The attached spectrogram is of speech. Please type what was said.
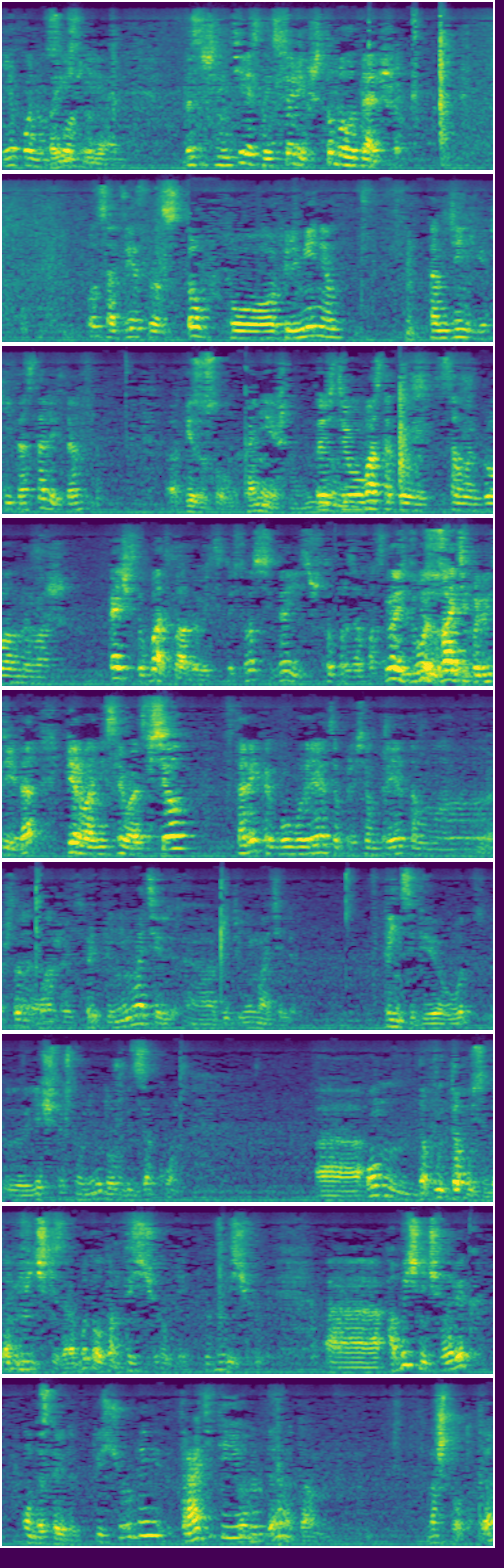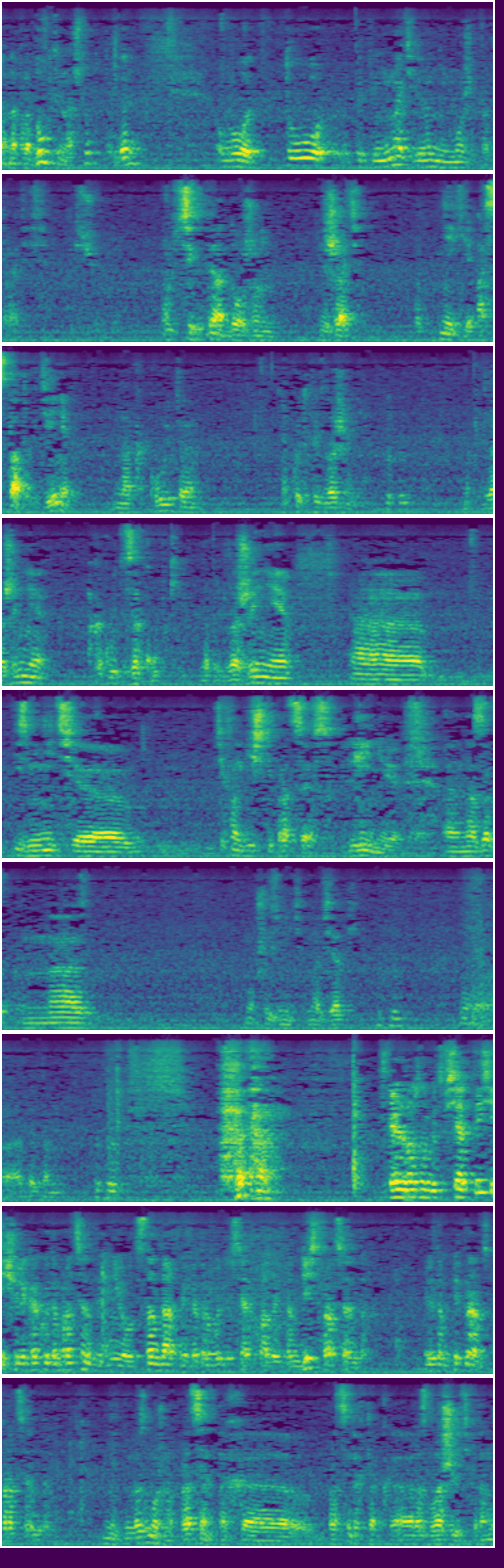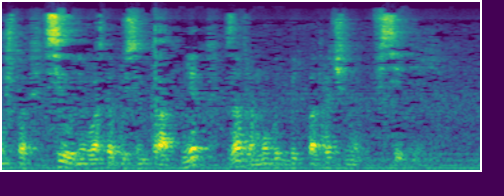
Я понял, боюсь, сложно. нереально. Достаточно интересная история. Что было дальше? Вот, соответственно, стоп по пельменям. Там деньги какие-то остались, да? Безусловно, конечно. То есть у вас такое самое главное ваше качество вы откладываете. То есть у вас всегда есть что про запас. Ну, есть двое, два типа людей, да? Первые, они сливают все, вторые как бы умудряются при всем при этом э, что-то положить. предприниматель, э, предприниматель, в принципе, вот э, я считаю, что у него должен быть закон. Он, допу- допустим, да, мифически заработал там тысячу рублей. Тысячу рублей. Обычный человек, он достает эту тысячу рублей, тратит ее, Мгм. да, там, на что-то, да, на продукты, на что-то и так далее. Вот, то предприниматель он не может потратить тысячу рублей. Он всегда должен держать вот некий остаток денег на какую-то на какое-то предложение. На предложение о какой-то закупке, на предложение э, изменить э, технологический процесс, линию, э, на, за- на ну уж извините, на взятки. Мгм. Ну, об этом. Это должна быть вся тысяча или какой-то процент от нее, вот стандартный, который вы для себя откладываете, там 10% или там 15%? Нет, невозможно в процентных, э, процентах так э, разложить, потому что сегодня у вас, допустим, трат нет, завтра могут быть потрачены все деньги.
